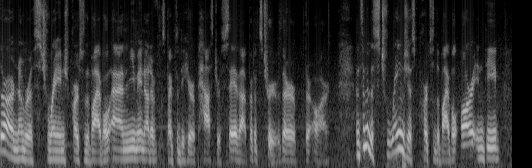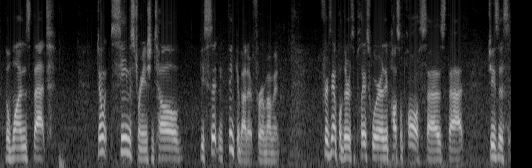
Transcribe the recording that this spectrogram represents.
There are a number of strange parts of the Bible, and you may not have expected to hear a pastor say that, but it's true. There, there are. And some of the strangest parts of the Bible are indeed the ones that don't seem strange until you sit and think about it for a moment. For example, there's a place where the Apostle Paul says that Jesus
